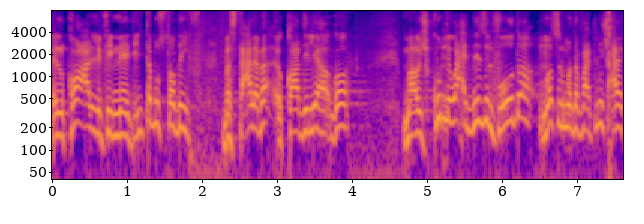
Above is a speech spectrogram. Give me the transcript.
القاعة اللي في النادي انت مستضيف. بس تعالى بقى القاعة دي ليها إيجار. ما هوش كل واحد نزل في أوضة مصر ما دفعتلوش حاجة.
